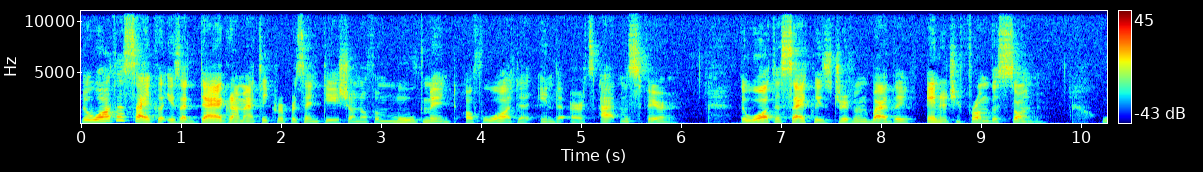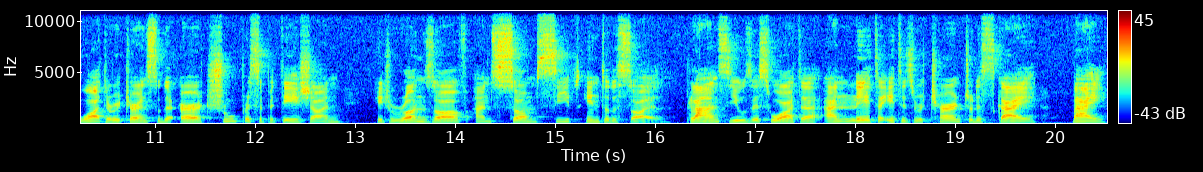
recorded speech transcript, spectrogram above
The water cycle is a diagrammatic representation of a movement of water in the Earth's atmosphere. The water cycle is driven by the energy from the sun. Water returns to the earth through precipitation, it runs off and some seeps into the soil. Plants use this water and later it is returned to the sky by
